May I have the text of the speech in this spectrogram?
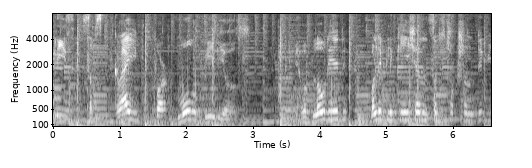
Please subscribe for more videos we have uploaded multiplication subtraction division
